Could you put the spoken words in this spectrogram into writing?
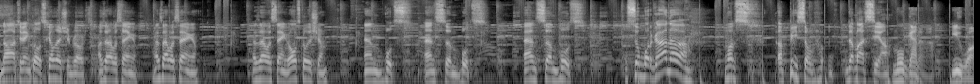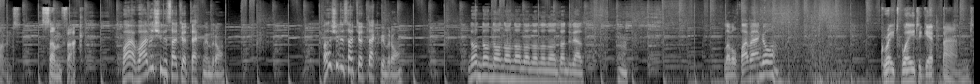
Not even close. Skill issue, bro. As I was saying. As I was saying. As I was saying. Old skill issue. And boots. And some boots. And some boots. So Morgana wants a piece of Demacia. Morgana. You want some fuck? Why, why did she decide to attack me, bro? Why did she decide to attack me, bro? No, no, no, no, no, no, no, no, no, don't do that. Hmm. Level 5 angle? Great way to get banned.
